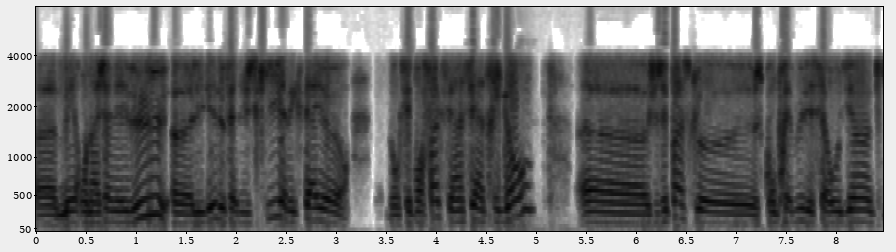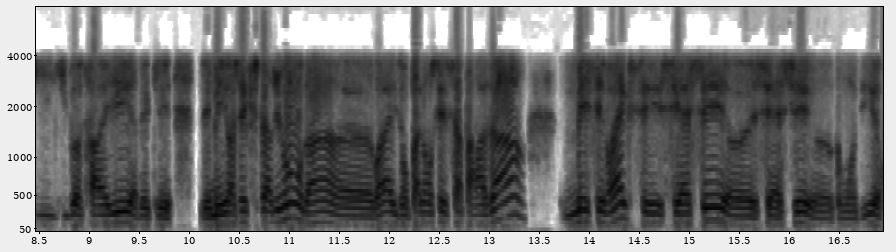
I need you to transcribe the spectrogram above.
mais on n'a jamais vu l'idée de faire du ski à l'extérieur. Donc c'est pour ça que c'est assez intrigant. Euh, je ne sais pas ce que ce qu'ont prévu les Saoudiens qui, doivent travailler avec les, meilleurs experts du monde. Hein. Euh, voilà, ils n'ont pas lancé ça par hasard, mais c'est vrai que c'est assez euh, c'est assez comment dire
